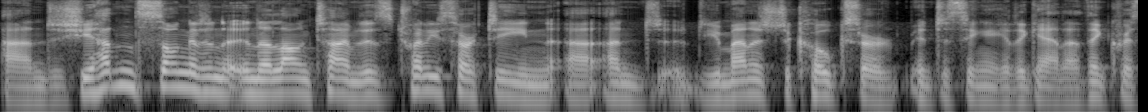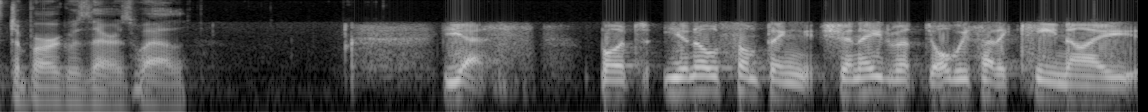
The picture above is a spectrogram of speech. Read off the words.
And she hadn't sung it in, a- in a long time. This is 2013, uh, and you managed to coax her into singing it again. I think Krista Berg was there as well. Yes. But you know something, Sinead always had a keen eye.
